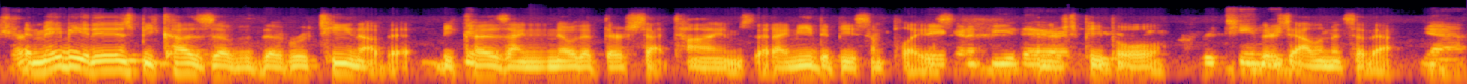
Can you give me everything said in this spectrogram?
sure. and maybe it is because of the routine of it because yeah. i know that there's set times that i need to be someplace you're going to be there and there's people routine there's elements of that yeah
